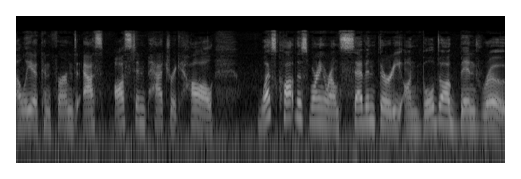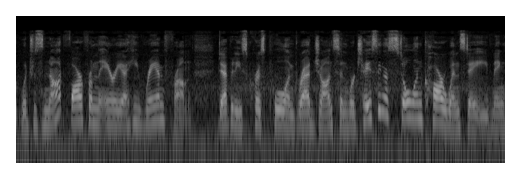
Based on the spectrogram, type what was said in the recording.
ALEA confirmed Austin Patrick Hall was caught this morning around 7:30 on Bulldog Bend Road, which was not far from the area he ran from. Deputies Chris Poole and Brad Johnson were chasing a stolen car Wednesday evening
